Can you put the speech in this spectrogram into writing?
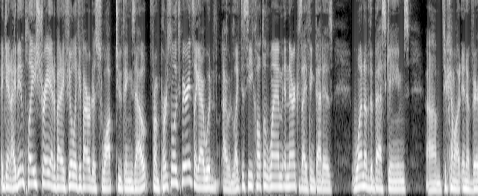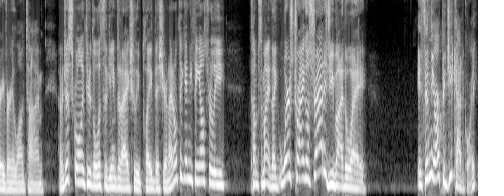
again I didn't play Stray, but I feel like if I were to swap two things out from personal experience, like I would I would like to see Cult of the Lamb in there because I think that is one of the best games um, to come out in a very very long time. I'm just scrolling through the list of games that I actually played this year, and I don't think anything else really comes to mind. Like where's Triangle Strategy, by the way? It's in the RPG category.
